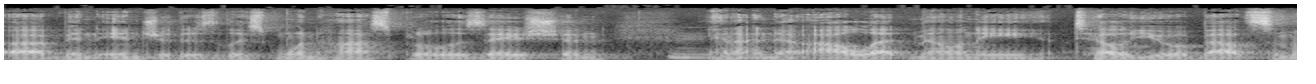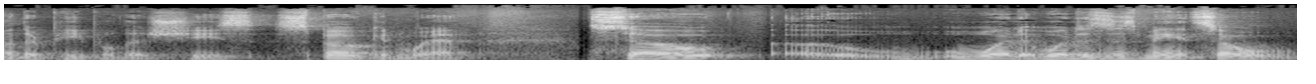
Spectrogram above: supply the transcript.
uh, been injured. There's at least one hospitalization, mm-hmm. and I know I'll let Melanie tell you about some other people that she's spoken with. So, uh, what what does this mean? So,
